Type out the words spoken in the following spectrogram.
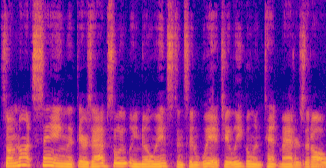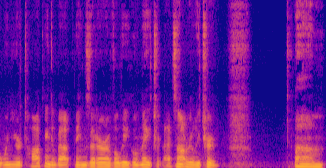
So I'm not saying that there's absolutely no instance in which illegal intent matters at all when you're talking about things that are of a legal nature. That's not really true. Um,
